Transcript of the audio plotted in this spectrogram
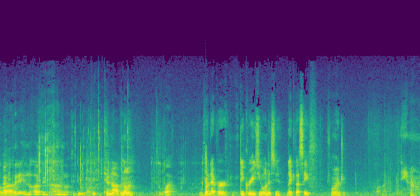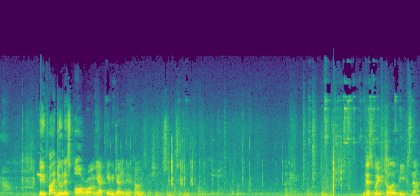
I put it in the oven. I don't know what to do now. turn the oven on To what? Whenever degrees you want it to. Like let's say 400. Damn, I don't know. You're probably doing this all wrong. Y'all can't be judging me in the comment section. So- so- Okay. Just wait till it beeps now.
